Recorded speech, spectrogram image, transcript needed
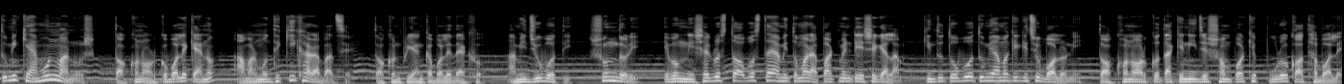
তুমি কেমন মানুষ? তখন অর্ক বলে, কেন? আমার মধ্যে কি খারাপ আছে? তখন প্রিয়াঙ্কা বলে, দেখো, আমি যুবতী, সুন্দরী এবং নেশাগ্রস্ত অবস্থায় আমি তোমার অ্যাপার্টমেন্টে এসে গেলাম, কিন্তু তবুও তুমি আমাকে কিছু বলনি। তখন অর্ক তাকে নিজের সম্পর্কে পুরো কথা বলে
